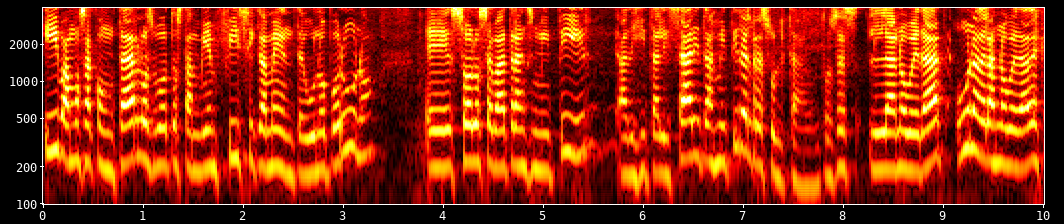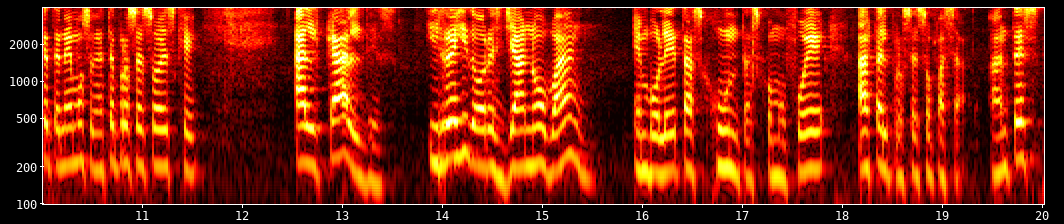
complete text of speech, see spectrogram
y vamos a contar los votos también físicamente, uno por uno. Eh, solo se va a transmitir, a digitalizar y transmitir el resultado. Entonces, la novedad, una de las novedades que tenemos en este proceso es que alcaldes y regidores ya no van en boletas juntas como fue hasta el proceso pasado. Antes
